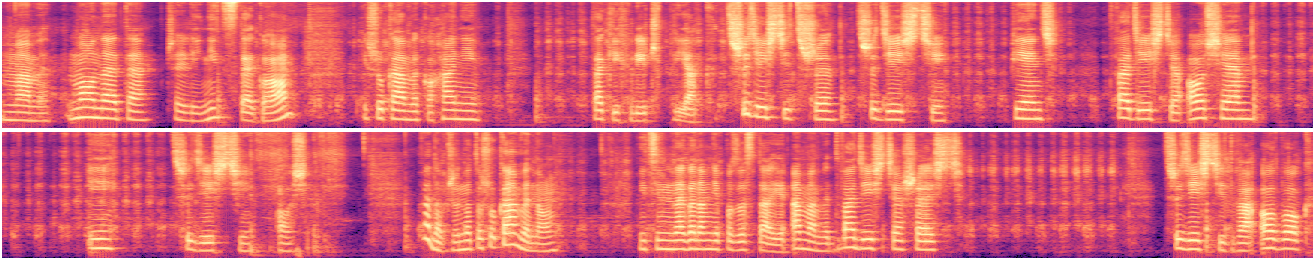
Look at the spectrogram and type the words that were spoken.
mamy monetę, czyli nic z tego. I szukamy, kochani, takich liczb jak 33, 35, 28 i 38. No dobrze, no to szukamy, no. Nic innego nam nie pozostaje. A mamy 26, 32 obok,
